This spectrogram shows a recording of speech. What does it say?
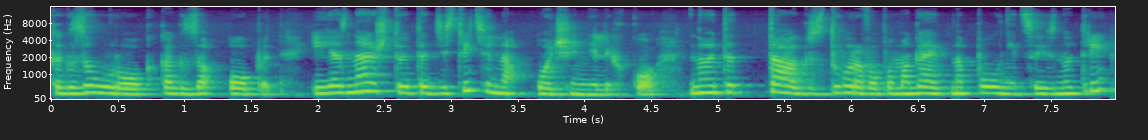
как за урок, как за опыт. И я знаю, что это действительно очень нелегко, но это так здорово помогает наполниться изнутри,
